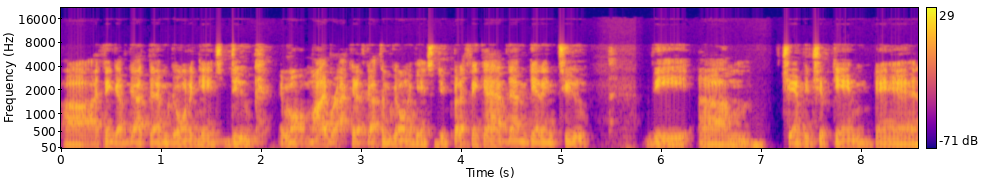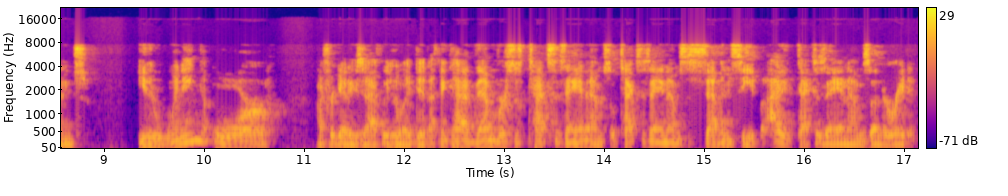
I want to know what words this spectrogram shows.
Uh, I think I've got them going against Duke. Well, my bracket, I've got them going against Duke, but I think I have them getting to the um, championship game and either winning or I forget exactly who I did. I think I had them versus Texas A&M. So Texas A&M is a seven seed, but I think Texas A&M is underrated.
